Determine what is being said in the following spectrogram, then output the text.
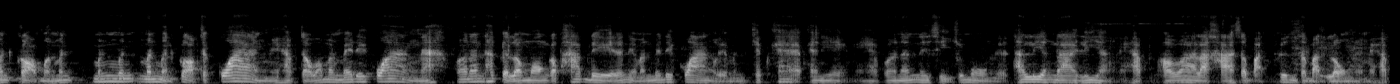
มันกรอบเหมือนมันมันมันมันเหมือนกรอบจะกว้างนะครับ แต่ว่ามันไม่ได้กว้างนะ เพราะนั้นถ้าเกิดเรามองกับภาพเดย์แล้วเนี่ยมันไม่ได้กว้างเลยมันแคบๆแค่นี้เองนะครับ เพราะฉะนั้นในสี่ชั่วโมงเนี่ยถ้าเลี่ยงได้เลี่ยงนะครับ เพราะว่าราคาสะบัดขึ้นสะบัดลงเห็นไหมครับ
